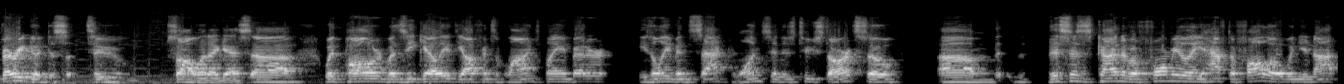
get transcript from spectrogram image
very good to, to solid, I guess. Uh, with Pollard, with Zeke Elliott, the offensive line's playing better. He's only been sacked once in his two starts. So um, th- this is kind of a formula you have to follow when you're not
